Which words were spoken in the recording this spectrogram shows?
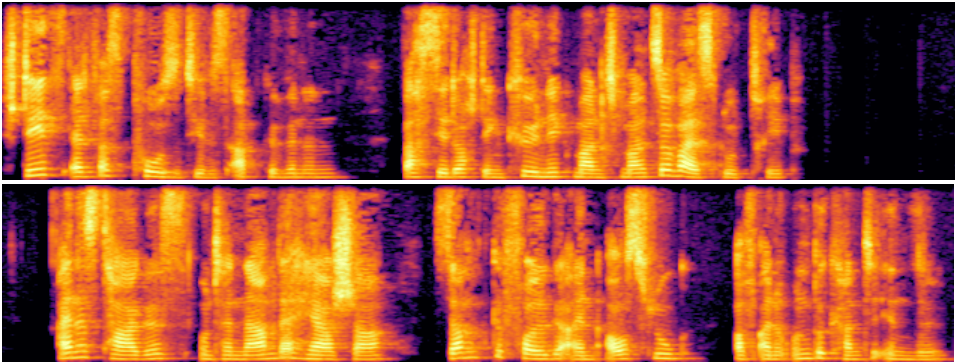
stets etwas Positives abgewinnen, was jedoch den König manchmal zur Weißglut trieb. Eines Tages unternahm der Herrscher samt Gefolge einen Ausflug auf eine unbekannte Insel.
